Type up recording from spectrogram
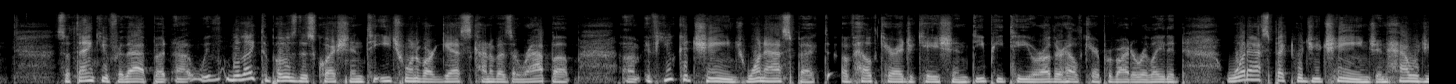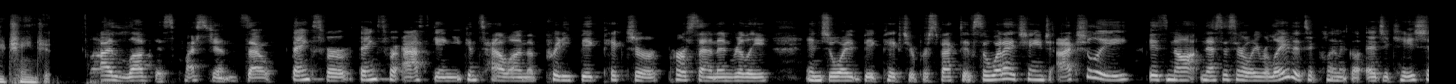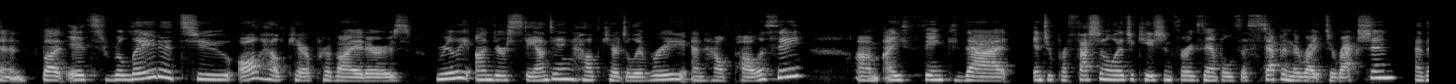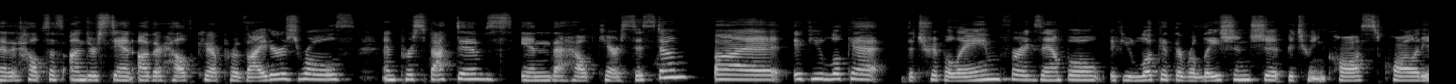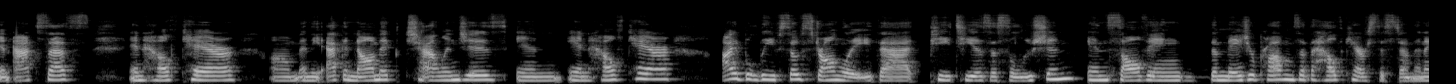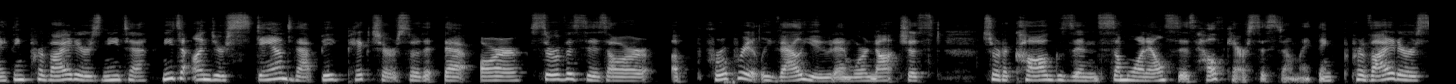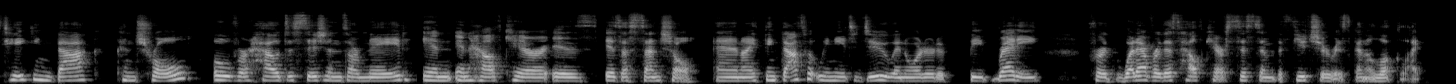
so thank you for that. But uh, we we like to pose this question to each one of our guests, kind of as a wrap up. Um, if you could change one aspect of healthcare education, DPT or other healthcare provider related, what aspect would you change, and how would you change it? I love this question. So thanks for thanks for asking. You can tell I'm a pretty big picture person and really enjoy big picture perspective. So what I change actually is not necessarily related to clinical education, but it's related to all healthcare providers really understanding healthcare delivery and health policy. Um, I think that interprofessional education, for example, is a step in the right direction and that it helps us understand other healthcare providers' roles and perspectives in the healthcare system. But if you look at the triple aim, for example, if you look at the relationship between cost, quality, and access in healthcare, um, and the economic challenges in in healthcare, I believe so strongly that PT is a solution in solving the major problems of the healthcare system. And I think providers need to need to understand that big picture so that, that our services are appropriately valued and we're not just sort of cogs in someone else's healthcare system. I think providers taking back control over how decisions are made in, in healthcare is, is essential. And I think that's what we need to do in order to be ready for whatever this healthcare system of the future is going to look like.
